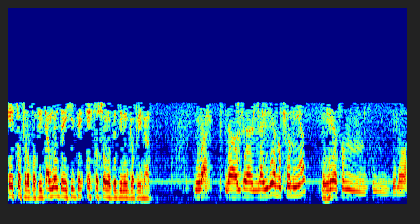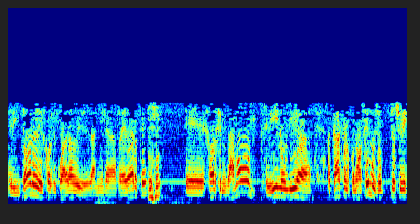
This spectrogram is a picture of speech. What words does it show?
estos propositalmente dijiste, estos son los que tienen que opinar. Mira, la, la idea no fue mía, la idea son, de los editores, de Jorge Cuadrado y de Daniela Reverse. eh, Jorge me llamó, se vino un día a casa, nos conocemos, yo yo soy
